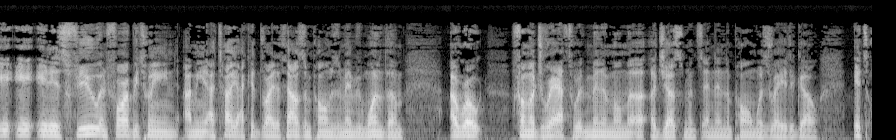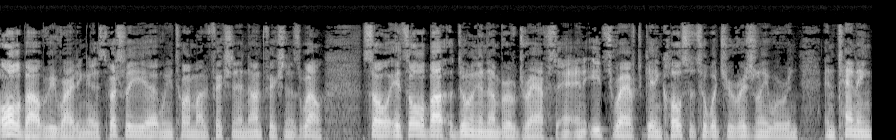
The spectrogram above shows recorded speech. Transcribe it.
It, it, it is few and far between. I mean, I tell you, I could write a thousand poems, and maybe one of them I wrote from a draft with minimum uh, adjustments, and then the poem was ready to go it's all about rewriting, especially uh, when you're talking about fiction and nonfiction as well. So it's all about doing a number of drafts, and, each draft getting closer to what you originally were in, intending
